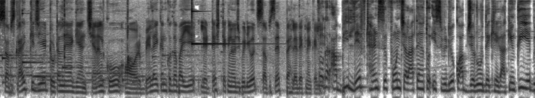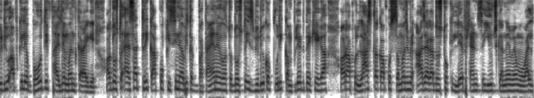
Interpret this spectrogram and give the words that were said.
सब्सक्राइब कीजिए टोटल नया ज्ञान चैनल को और बेल आइकन को दबाइए। लेटेस्ट टेक्नोलॉजी वीडियो सबसे पहले देखने के लिए तो लिए। अगर आप भी लेफ़्ट हैंड से फ़ोन चलाते हैं तो इस वीडियो को आप ज़रूर देखिएगा क्योंकि ये वीडियो आपके लिए बहुत ही फ़ायदेमंद कराएगी। और दोस्तों ऐसा ट्रिक आपको किसी ने अभी तक बताया नहीं होगा तो दोस्तों इस वीडियो को पूरी कंप्लीट देखिएगा और आपको लास्ट तक आपको समझ में आ जाएगा दोस्तों कि लेफ़्ट हैंड से यूज़ करने में मोबाइल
